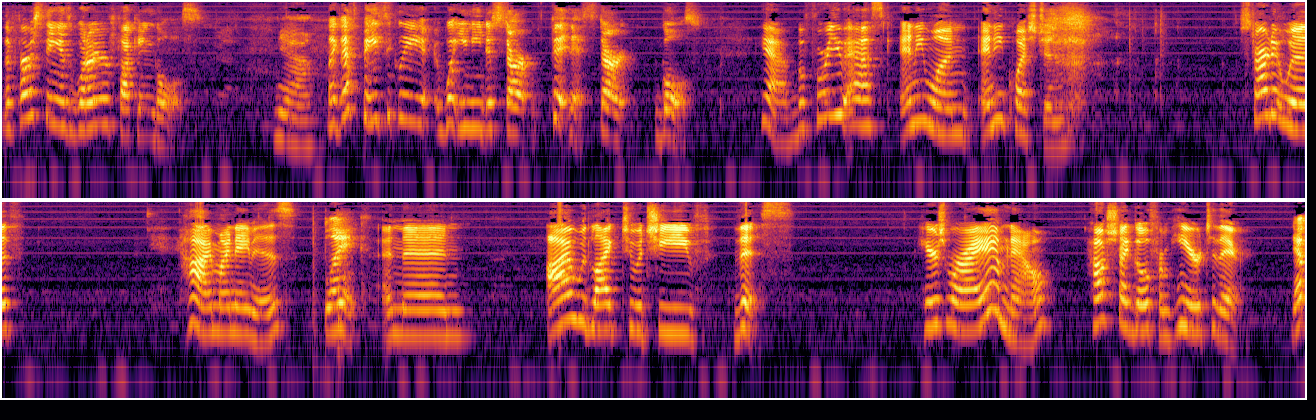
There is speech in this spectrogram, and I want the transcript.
the first thing is what are your fucking goals? Yeah. Like that's basically what you need to start fitness. Start goals. Yeah, before you ask anyone any question, start it with Hi, my name is, Blank. and then I would like to achieve this. Here's where I am now. How should I go from here to there? Yep.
